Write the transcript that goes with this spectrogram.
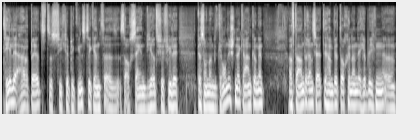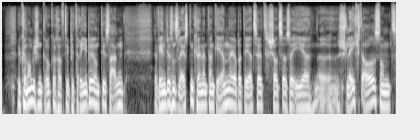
Telearbeit, das sicher begünstigend auch sein wird für viele Personen mit chronischen Erkrankungen. Auf der anderen Seite haben wir doch einen erheblichen ökonomischen Druck auch auf die Betriebe und die sagen, wenn wir es uns leisten können, dann gerne, aber derzeit schaut es also eher schlecht aus und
